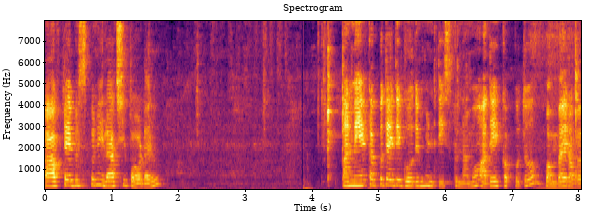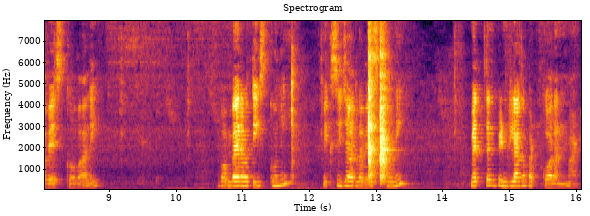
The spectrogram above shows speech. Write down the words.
హాఫ్ టేబుల్ స్పూన్ ఇలాచీ పౌడరు. మనం ఏ కప్పుతో అయితే గోధుమ పిండి తీసుకున్నామో అదే కప్పుతో బొంబాయి రవ్వ వేసుకోవాలి. బొంబాయి రవ్వ తీసుకొని మిక్సీ జార్లో వేసుకొని మెత్తని పిండిలాగా పట్టుకోవాలన్నమాట.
